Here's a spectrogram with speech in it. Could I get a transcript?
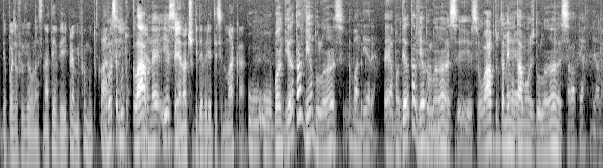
depois eu fui ver o lance na TV e para mim foi muito claro. O lance assim, é muito claro, é, né? E, assim, pênalti que deveria ter sido marcado. O, o, Bandeira tá vendo o lance. A bandeira? É, a bandeira tá vendo o lance. E, assim, o árbitro também não é, tá longe do lance. Tava perto dela.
